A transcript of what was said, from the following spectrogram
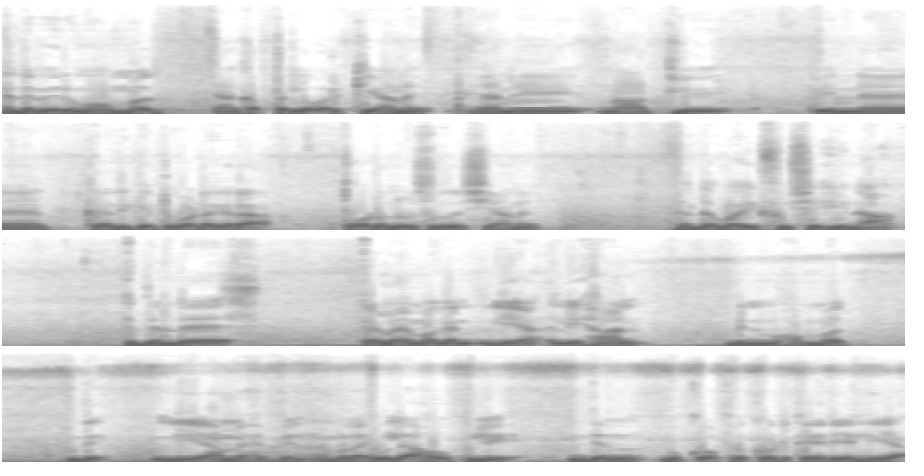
എന്റെ പേര് മുഹമ്മദ്. ഞാൻ ഖത്തറിൽ വർക്ക് ചെയ്യാണ്. ഞാൻ നാട്ടിൽ പിന്നെ കാലിക്കറ്റ് വടകര തോടന്നൂർ സ്വദേശിയാണ്. ഇതെന്റെ വൈഫ് ഷഹീന. ഇതെന്റെ ഇളയ മകൻ ലിയ ലിഹാൻ ബിൻ മുഹമ്മദ്. ഇത് ലിയ മെഹബിൻ. നമ്മളെ ഉലാ ഹോപ്പിലി ഇന്ത്യൻ ബുക്ക് ഓഫ് റെക്കോർഡ് കയറിയ ലിയ.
